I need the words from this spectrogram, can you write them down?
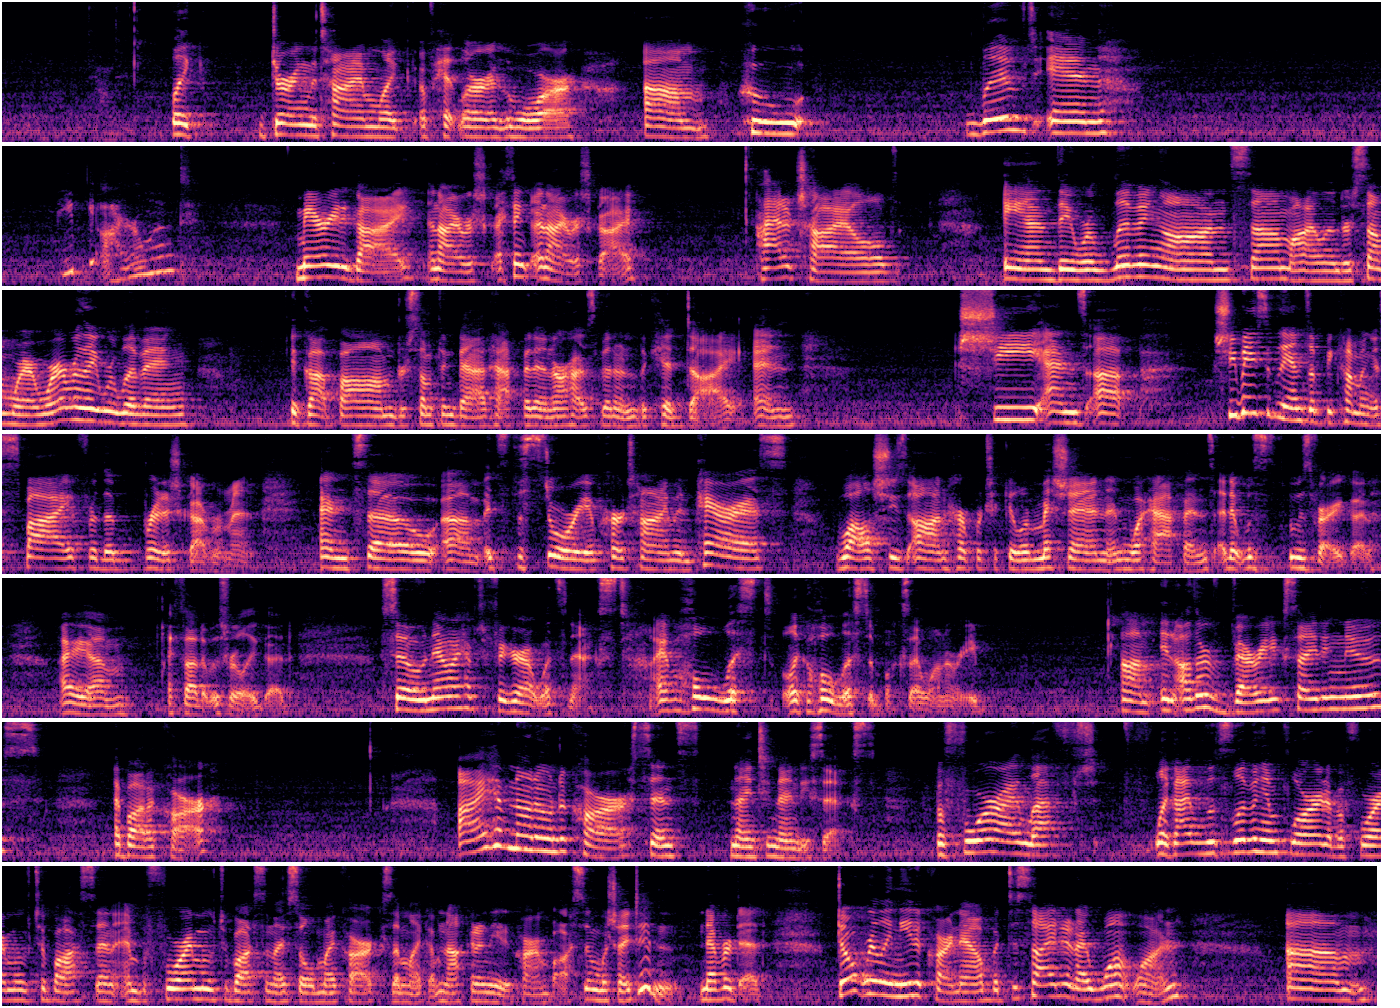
like during the time like of Hitler and the war, um, who lived in maybe Ireland, married a guy, an Irish, I think an Irish guy, had a child, and they were living on some island or somewhere, wherever they were living, it got bombed or something bad happened and her husband and the kid die. And she ends up she basically ends up becoming a spy for the British government. And so um, it's the story of her time in Paris while she's on her particular mission and what happens. And it was it was very good. I um I thought it was really good so now I have to figure out what's next I have a whole list like a whole list of books I want to read um, in other very exciting news I bought a car. I have not owned a car since 1996. Before I left, like I was living in Florida before I moved to Boston, and before I moved to Boston, I sold my car because I'm like, I'm not going to need a car in Boston, which I didn't, never did. Don't really need a car now, but decided I want one. Um,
